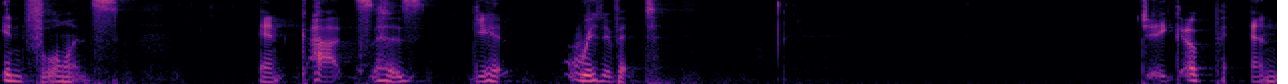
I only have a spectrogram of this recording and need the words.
influence. And God says, get rid of it. Jacob and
